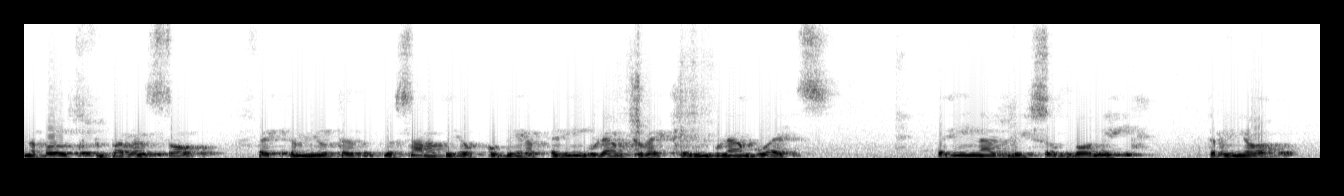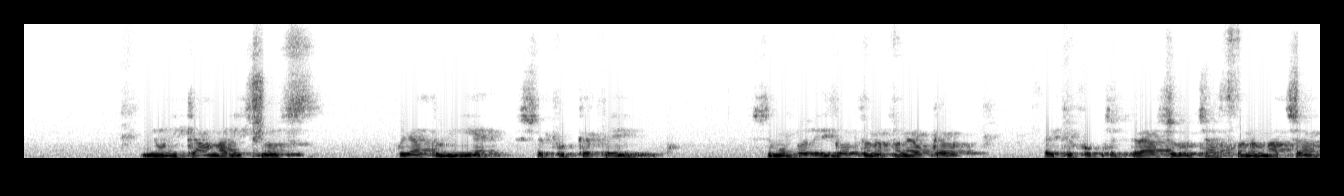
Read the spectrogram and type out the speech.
на българското първенство в петата минута да станат и да аплодират един голям човек, един голям боец, един наш бив съотборник, треньор и уникална личност, която ние ще подкрепим. Ще му бъде изготвена фанелка. Петю Хупчев трябваше да участва на матча,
